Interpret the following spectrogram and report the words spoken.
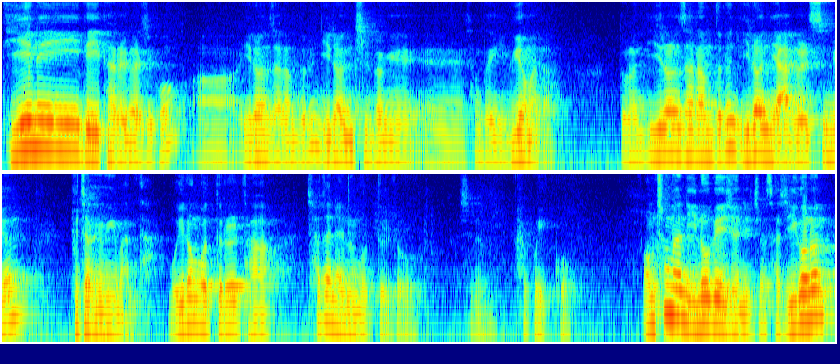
DNA 데이터를 가지고 어, 이런 사람들은 이런 질병에 에, 상당히 위험하다. 또는 이런 사람들은 이런 약을 쓰면 부작용이 많다. 뭐 이런 것들을 다 찾아내는 것들도 사실은 하고 있고 엄청난 이노베이션이죠. 사실 이거는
